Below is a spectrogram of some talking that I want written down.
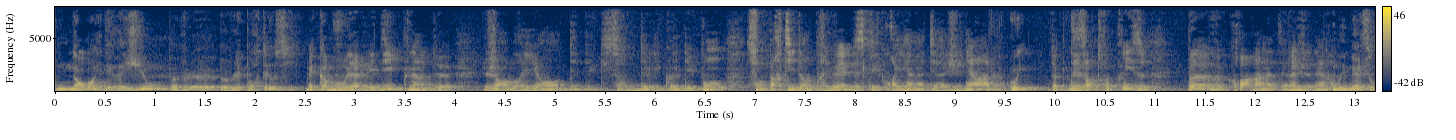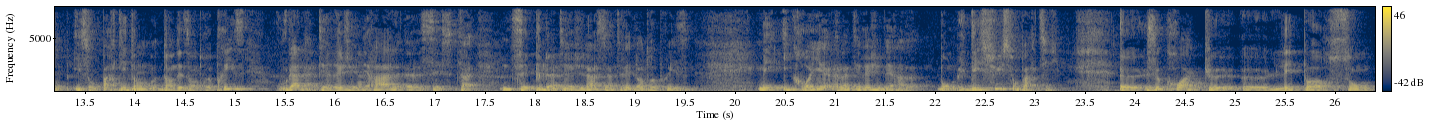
Non, et des régions peuvent, peuvent les porter aussi. Mais comme vous l'avez dit, plein de gens brillants qui sortent de l'école des ponts sont partis dans le privé parce qu'ils croyaient à l'intérêt général. Oui. Donc des entreprises peuvent croire à l'intérêt général. Oui, mais ils sont partis dans, des entreprises où là, l'intérêt général, euh, c'est plus l'intérêt général, c'est l'intérêt de l'entreprise. Mais ils croyaient à l'intérêt général. Bon, mais déçus, ils sont partis. Euh, je crois que euh, les ports sont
